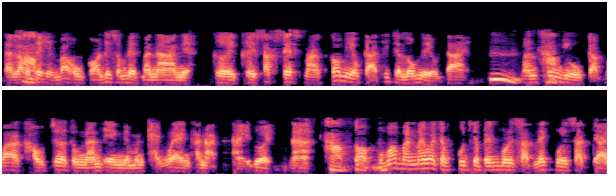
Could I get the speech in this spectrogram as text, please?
แต่เราครัก็บจะเห็นว่าองค์กรที่สำเร็จมานานเนี่ยเคยเคยสักเซสมาก็มีโอกาสที่จะล้มเหลวได้อืมมันครัขึ้บนอยู่กับว่า culture ตรงนั้นเองเนี่ยมันแข็งแรงขนาดไหนด้วยนะฮะครับก็ผมว่ามันไม่ว่าจะคุณจะเป็นบริษัทเล็กบริษัทใหญ่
